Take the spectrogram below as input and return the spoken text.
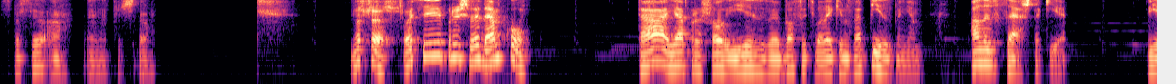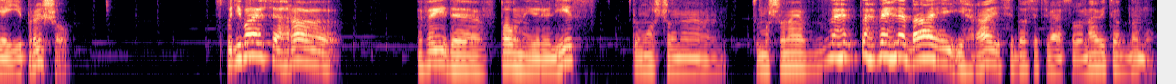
Спасибо. А, я не прочитав. Ну що ж, ось і пройшли демку. Та я пройшов її з досить великим запізненням. Але все ж таки, я її пройшов. Сподіваюся, гра вийде в повний реліз, тому що вона. Тому що вона виглядає і грається досить весело, навіть одному.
